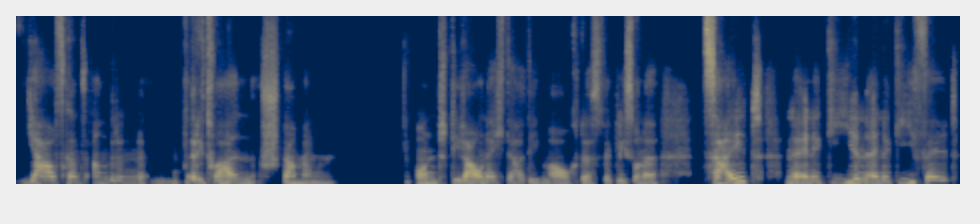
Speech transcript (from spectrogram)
ja aus ganz anderen äh, Ritualen stammen. Und die Rauhnächte halt eben auch. Das ist wirklich so eine Zeit, eine Energie, ein Energiefeld,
